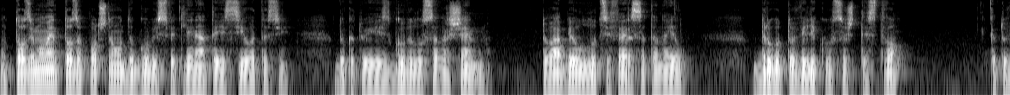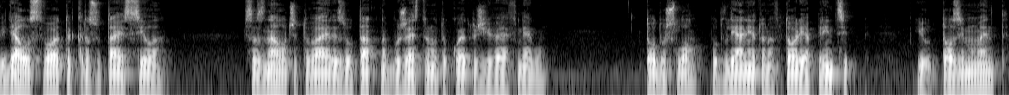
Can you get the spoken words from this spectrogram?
От този момент то започнало да губи светлината и силата си, докато е изгубило съвършенно. Това бил Луцифер Сатанаил. Другото велико същество, като видяло своята красота и сила, съзнало, че това е резултат на Божественото, което живее в него. То дошло под влиянието на втория принцип и от този момент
